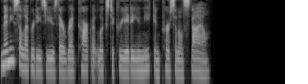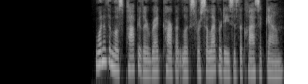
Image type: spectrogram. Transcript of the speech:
many celebrities use their red carpet looks to create a unique and personal style. One of the most popular red carpet looks for celebrities is the classic gown.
